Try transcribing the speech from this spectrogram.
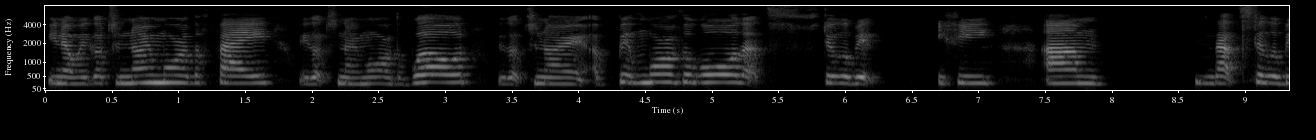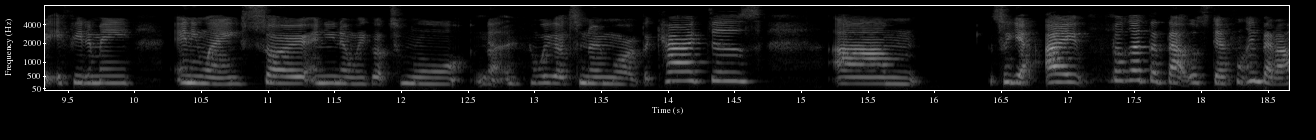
You know, we got to know more of the Fae, we got to know more of the world, we got to know a bit more of the lore that's still a bit iffy. Um, that's still a bit iffy to me. Anyway, so and you know we got to more no, we got to know more of the characters. Um, so yeah, I felt like that that was definitely better.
